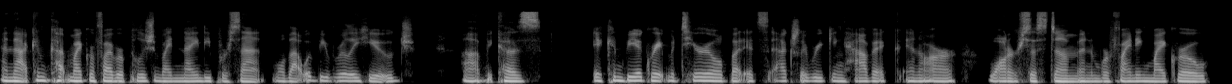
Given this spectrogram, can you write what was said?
and that can cut microfiber pollution by 90%. Well, that would be really huge uh, because it can be a great material, but it's actually wreaking havoc in our water system, and we're finding micro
